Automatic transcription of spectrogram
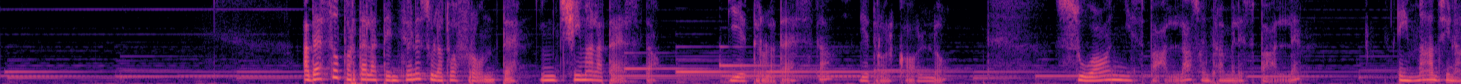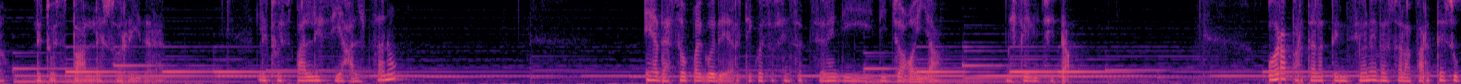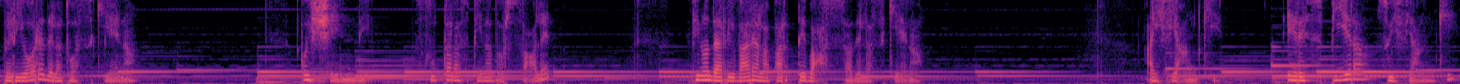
Adesso porta l'attenzione sulla tua fronte, in cima alla testa, dietro la testa, dietro il collo, su ogni spalla, su entrambe le spalle e immagina le tue spalle sorridere. Le tue spalle si alzano e adesso puoi goderti questa sensazione di, di gioia, di felicità. Ora porta l'attenzione verso la parte superiore della tua schiena. Poi scendi su tutta la spina dorsale fino ad arrivare alla parte bassa della schiena, ai fianchi e respira sui fianchi,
